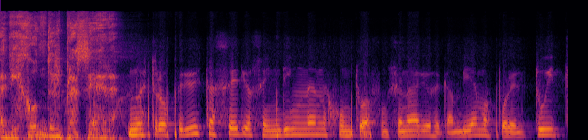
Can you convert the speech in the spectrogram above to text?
El aguijón del placer. Nuestros periodistas serios se indignan junto a funcionarios de Cambiemos por el tuit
